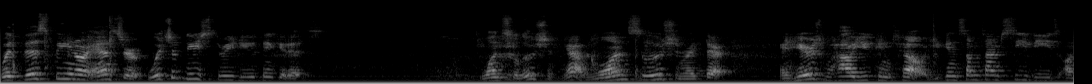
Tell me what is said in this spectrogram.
With this being our answer, which of these three do you think it is? One solution. Yeah, one solution right there. And here's how you can tell. You can sometimes see these on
